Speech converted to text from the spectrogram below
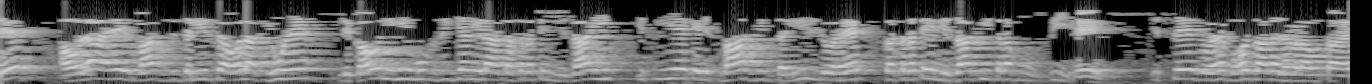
سے اولا ہے، اس بات کی دلیل سے اولا کیوں ہے؟ لکھو نہیں مفزین الا کثرت نظائی اس لیے کہ اس بات کی دلیل جو ہے، کثرت نظا کی طرف مفضی ہے۔ اس سے جو ہے، بہت زیادہ جھگڑا ہوتا ہے۔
